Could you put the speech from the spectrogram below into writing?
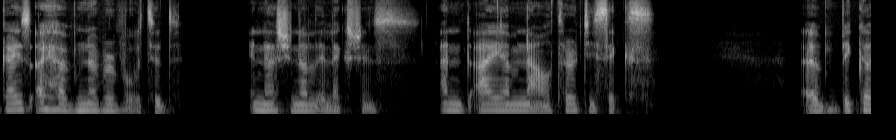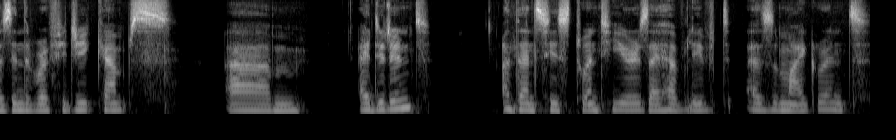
guys, I have never voted in national elections and I am now 36. Uh, because in the refugee camps, um, I didn't. And then since 20 years, I have lived as a migrant,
